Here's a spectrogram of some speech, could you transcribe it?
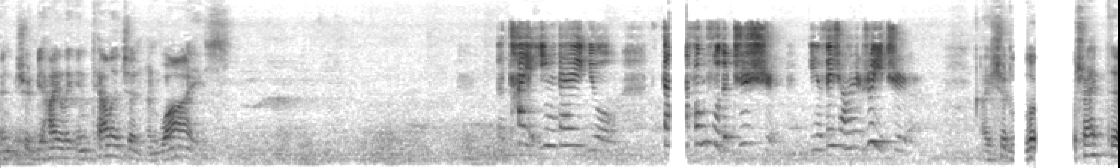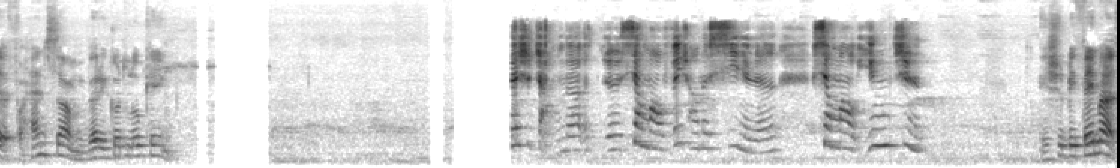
and should be highly intelligent and wise. 他也应该有大丰富的知识，也非常睿智。I should look attractive, handsome, very good looking. 但是长得呃相貌非常的吸引人，相貌英俊，He should be famous.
